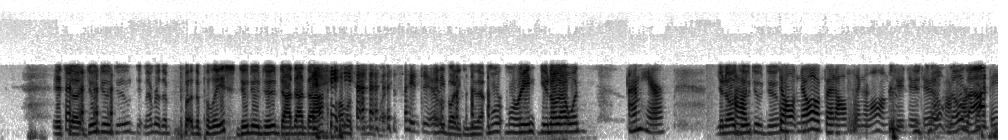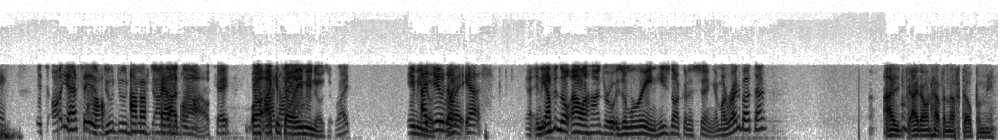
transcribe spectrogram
It's uh, do do do. Remember the the police? Do do do da da da. Almost yes, anybody. I do. Anybody can do that. Maur- Maureen, you know that one? I'm here. You know Uh, do do do. Don't know it, but I'll sing along. Do do You do. You don't How know hard that? could it be? It's all you have to say is do do do I'm a da da fast da. Okay. Well, I can da, tell da. Amy knows it, right? Amy knows I do it, know right? it. Yes. Yeah, and Yep. even though Alejandro is a Marine, he's not going to sing. Am I right about that? I I don't have enough dopamine.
